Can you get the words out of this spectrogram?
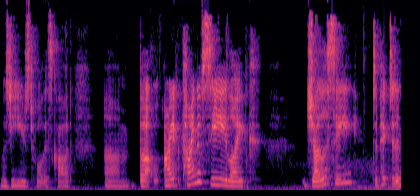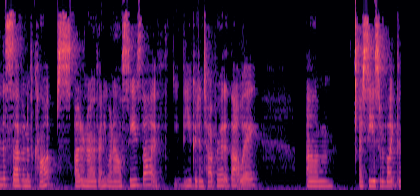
was used for this card. Um, but I kind of see like jealousy depicted in the Seven of Cups. I don't know if anyone else sees that, if you could interpret it that way. Um, I see sort of like the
